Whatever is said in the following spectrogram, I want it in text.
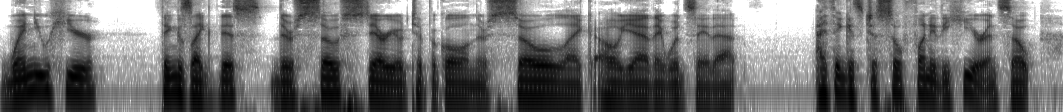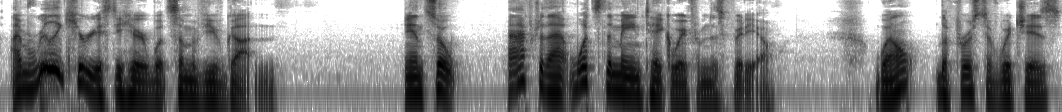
when you hear things like this, they're so stereotypical and they're so like, oh yeah, they would say that. I think it's just so funny to hear. And so I'm really curious to hear what some of you've gotten. And so after that, what's the main takeaway from this video? Well, the first of which is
